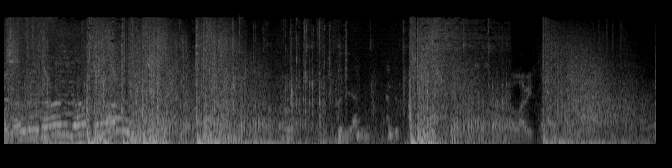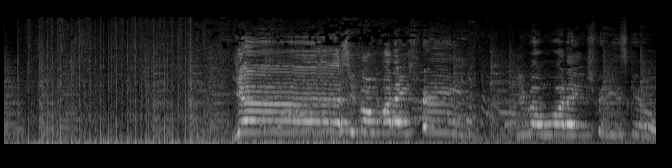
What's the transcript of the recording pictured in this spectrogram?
vậy chọn mình Ăn hẳn đấy Yes! You got 1 HP! You got 1 HP skill!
